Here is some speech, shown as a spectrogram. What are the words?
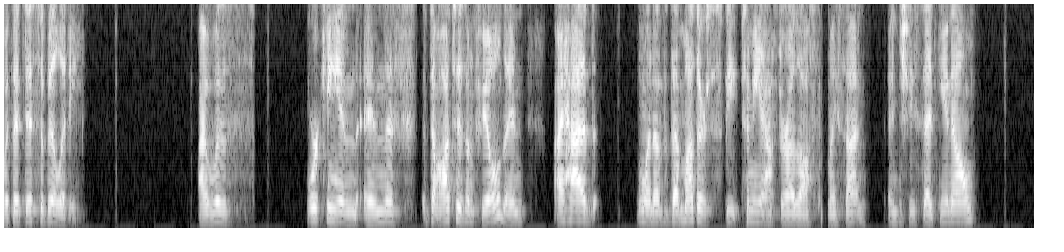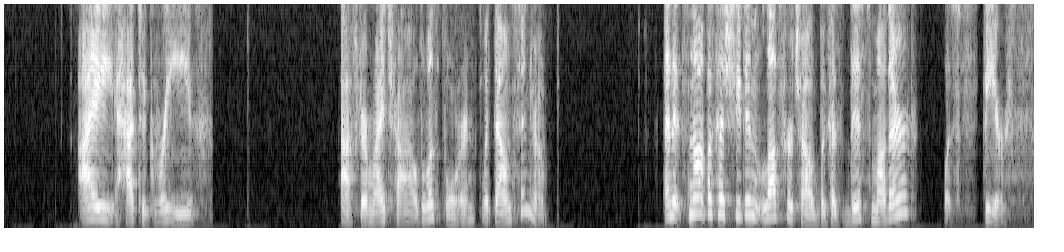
with a disability. I was working in in the the autism field and I had one of the mothers speak to me after I lost my son and she said, "You know, I had to grieve after my child was born with Down syndrome." And it's not because she didn't love her child because this mother was fierce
